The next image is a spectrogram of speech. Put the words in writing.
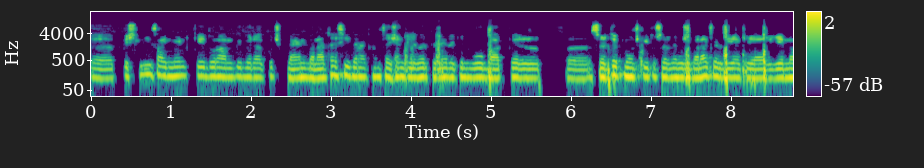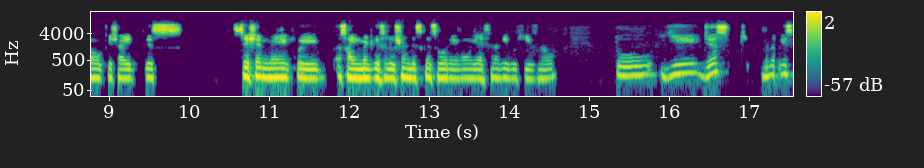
पिछली असाइनमेंट के दौरान भी मेरा कुछ प्लान बना था, इसी तरह का हम सेशन डिलीवर करें, लेकिन वो बात फिर सर तक पहुँच गई तो सर ने मुझे मना कर दिया कि यार ये ना हो कि शायद इस सेशन में कोई असाइनमेंट के सोल्यूशन डिस्कस हो रहे हों या इस तरह की कोई चीज़ ना हो। तो ये जस्ट मतलब इस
